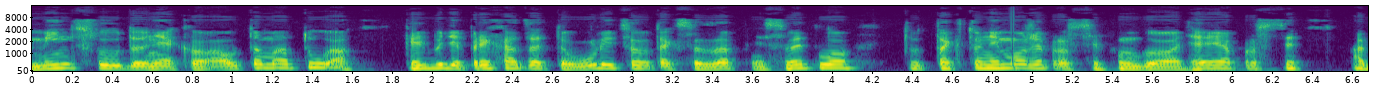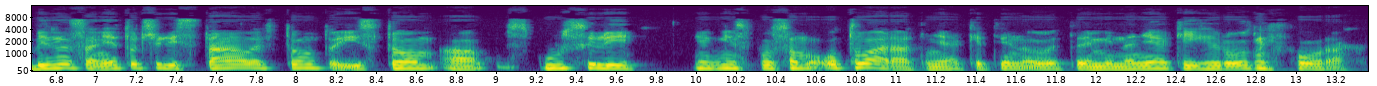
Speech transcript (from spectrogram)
mincu do nejakého automatu a keď bude prechádzať tou ulicou, tak sa zapne svetlo, to, tak to nemôže proste fungovať. Hej, a proste, aby sme sa netočili stále v tomto istom a skúsili nejakým spôsobom otvárať nejaké tie nové témy na nejakých rôznych fórach.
